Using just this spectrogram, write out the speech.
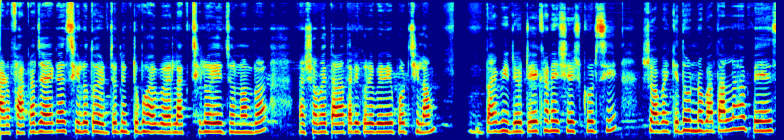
আর ফাঁকা জায়গা ছিল তো এর জন্য একটু ভয় ভয় লাগছিল, এই জন্য আমরা সবাই তাড়াতাড়ি করে বেরিয়ে পড়ছিলাম। তাই ভিডিওটি এখানেই শেষ করছি। সবাইকে ধন্যবাদ, আল্লাহ হাফেজ।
